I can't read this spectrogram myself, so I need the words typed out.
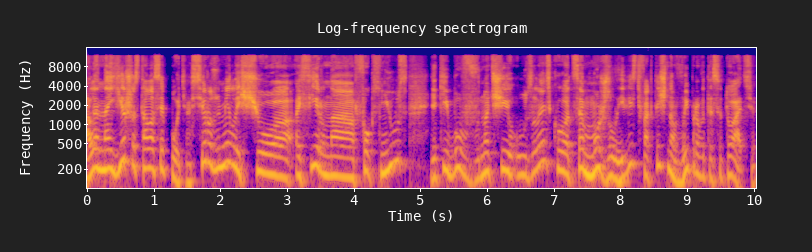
Але найгірше сталося потім. Всі розуміли, що ефір на Fox News, який був вночі у Зеленського, це можливість фактично виправити ситуацію.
